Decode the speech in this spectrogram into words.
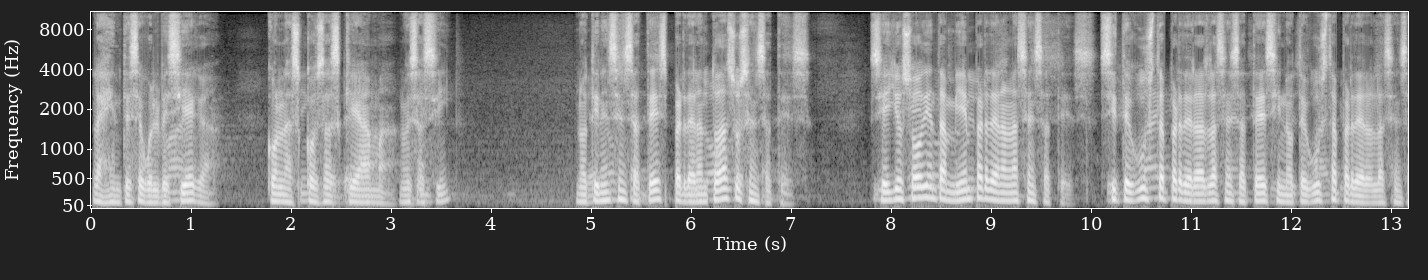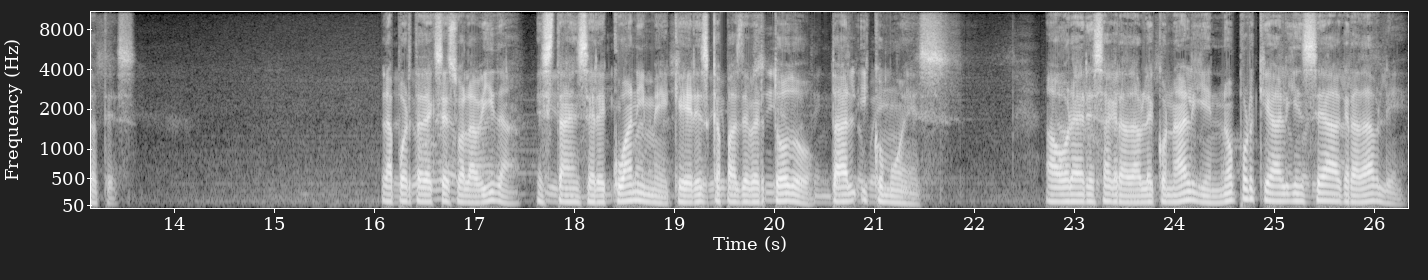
La gente se vuelve ciega con las cosas que ama, ¿no es así? No tienen sensatez, perderán toda su sensatez. Si ellos odian, también perderán la sensatez. Si te gusta, perderás la sensatez. Si no te gusta, perderás la sensatez. La puerta de acceso a la vida está en ser ecuánime, que eres capaz de ver todo tal y como es. Ahora eres agradable con alguien, no porque alguien sea agradable.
